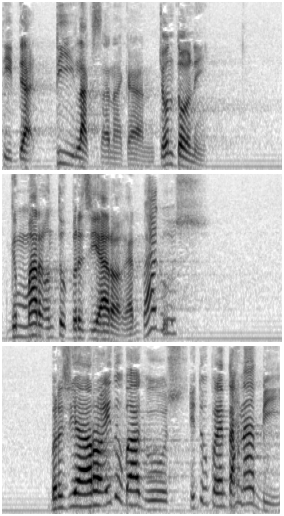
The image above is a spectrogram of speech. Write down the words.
tidak dilaksanakan. Contoh nih, gemar untuk berziarah kan, bagus. Berziarah itu bagus, itu perintah Nabi.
